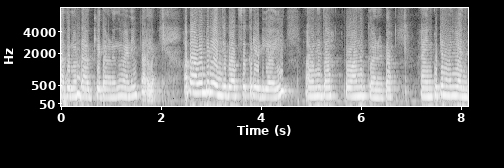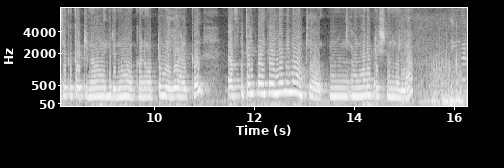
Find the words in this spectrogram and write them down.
അതുകൊണ്ടാക്കിയതാണെന്ന് വേണമെങ്കിൽ പറയാം. അപ്പൊ അവന്റെ ലഞ്ച് ബോക്സ് ഒക്കെ റെഡിയായി. അവൻ ഇതാ പോവാൻ നിൽക്കുകയാണ് കേട്ടോ. അയൻകുട്ടി അവൻ ലഞ്ചൊക്കെ കെട്ടണമെന്ന് ഇരുന്ന് നോക്കുകയാണ് ഒട്ടും വലിയ ആൾക്ക്. ഹോസ്പിറ്റലിൽ പോയി കഴിഞ്ഞാൽ പിന്നെ ഓക്കെ ആവും. അങ്ങനെ പ്രശ്നമൊന്നുമില്ല. നിങ്ങൾ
